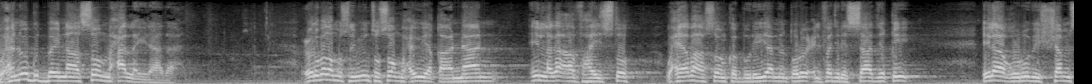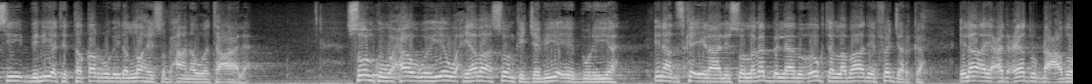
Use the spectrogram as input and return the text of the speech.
waxaynu u gudbaynaa soom maxaa la yidhaahdaa culummada muslimiintu soom waxay u yaqaanaan in laga afhaysto waxyaabaha soomka buriya min طuluuci اlfajri الsaadiqi ilaa guruubi الshamsi biniyati الtaqarubi ilى اllahi subxaanaه wa tacaala soomku waxaa weeye waxyaabaha soonka jabiya ee buriya inaad iska ilaaliso laga bilaabo oogta labaad ee fajarka ilaa ay cadceedu dhacdo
